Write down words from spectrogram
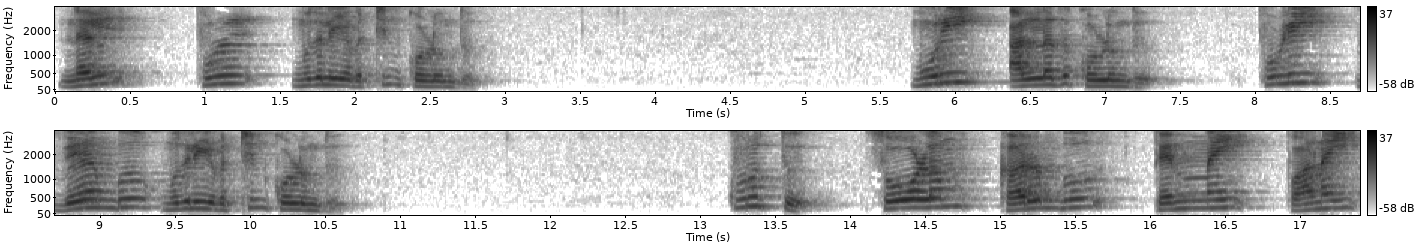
நெல் புல் முதலியவற்றின் கொழுந்து. முறி அல்லது கொழுந்து. புளி வேம்பு முதலியவற்றின் கொழுந்து. குருத்து சோளம் கரும்பு தென்னை பனை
